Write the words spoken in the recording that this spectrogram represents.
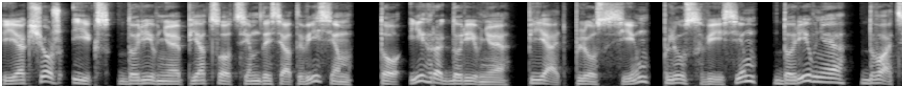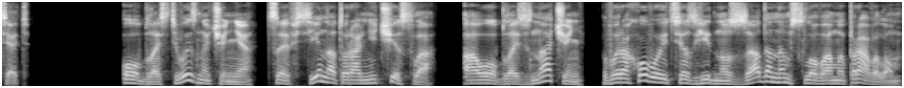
Якщо ж x дорівнює 578, то y дорівнює 5 плюс 7 плюс 8 дорівнює 20. Область визначення це всі натуральні числа, а область значень вираховується згідно з заданим словами правилом.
